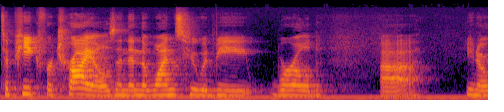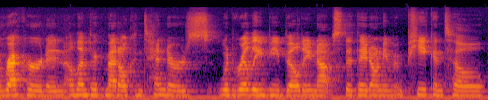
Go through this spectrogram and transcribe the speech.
to peak for trials, and then the ones who would be world uh, you know record and olympic medal contenders would really be building up so that they don't even peak until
